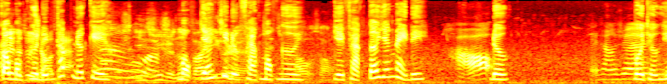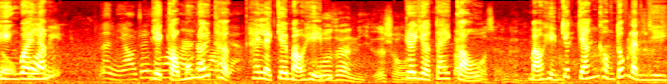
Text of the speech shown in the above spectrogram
Còn một người điểm thấp nữa kìa. Một dáng chỉ được phạt một người. Vậy phạt tới dáng này đi. Được. Bùi Thượng Hiên quay lắm. Vậy cậu muốn nói thật hay là chơi mạo hiểm? Rơi vào tay cậu. Mạo hiểm chắc chắn không tốt lành gì.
